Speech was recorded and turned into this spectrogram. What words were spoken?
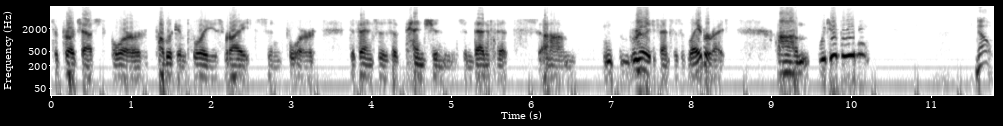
to protest for public employees' rights and for defenses of pensions and benefits, um, really defenses of labor rights. Um, would you believe me? No.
